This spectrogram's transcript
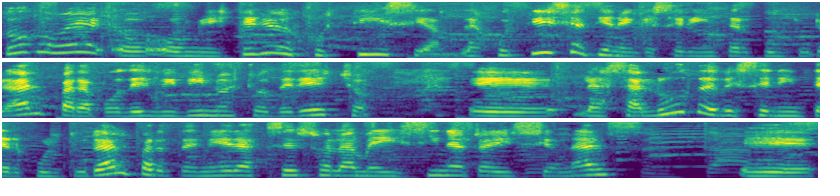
todo es, o, Ministerio de Justicia, la justicia tiene que ser intercultural para poder vivir nuestros derechos. Eh, la salud debe ser intercultural para tener acceso a la medicina tradicional. Eh,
